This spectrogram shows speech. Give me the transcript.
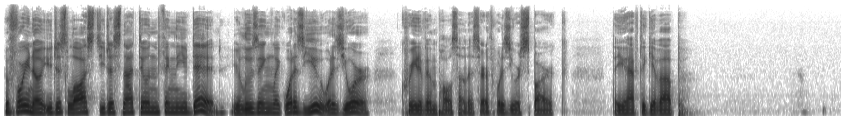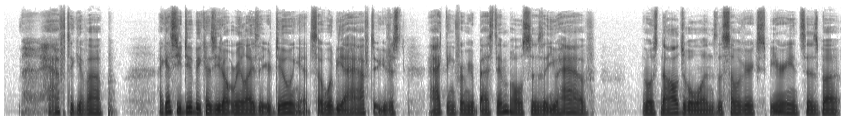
Before you know it, you just lost, you just not doing the thing that you did. You're losing, like, what is you? What is your creative impulse on this earth? What is your spark that you have to give up? Have to give up. I guess you do because you don't realize that you're doing it. So it would be a have to. You're just acting from your best impulses that you have the most knowledgeable ones, the sum of your experiences, but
